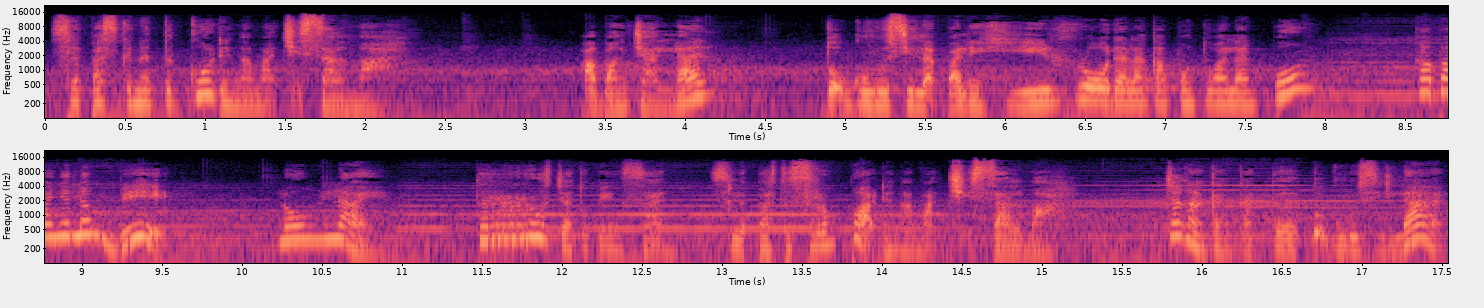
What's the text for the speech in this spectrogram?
selepas kena tegur dengan Makcik Salma. Abang Jalal, Tok Guru silat paling hero dalam kampung Tualan pun kabarnya lembik. Long Lai terus jatuh pingsan selepas terserempak dengan Makcik Salma. Jangankan kata Tok Guru Silat.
